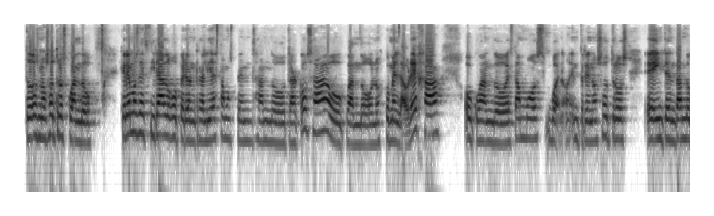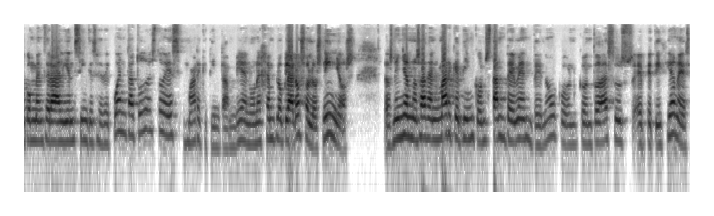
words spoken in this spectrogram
Todos nosotros cuando queremos decir algo pero en realidad estamos pensando otra cosa o cuando nos comen la oreja o cuando estamos, bueno, entre nosotros eh, intentando convencer a alguien sin que se dé cuenta, todo esto es marketing también. Un ejemplo claro son los niños. Los niños nos hacen marketing constantemente, ¿no? Con, todas sus eh, peticiones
